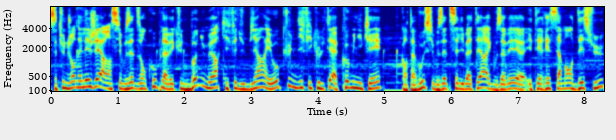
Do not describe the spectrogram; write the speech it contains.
C'est une journée légère hein, si vous êtes en couple avec une bonne humeur qui fait du bien et aucune difficulté à communiquer. Quant à vous, si vous êtes célibataire et que vous avez euh, été récemment déçu,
